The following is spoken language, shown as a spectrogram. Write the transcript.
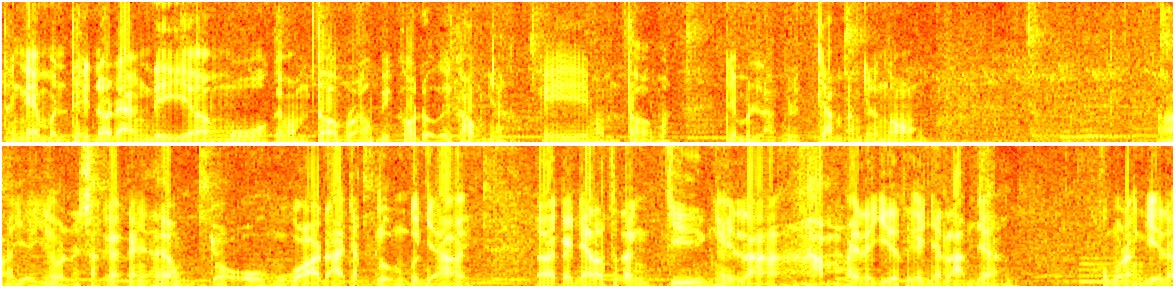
Thằng em mình thì nó đang đi uh, mua cái mắm tôm rồi không biết có được hay không nha. Cái mắm tôm á để mình làm cái nước chấm ăn cho nó ngon. Đó giờ giờ mình sắc ra cả nhà thấy không? Trời ơi, quá đã chất lượng luôn cả nhà ơi. À, cả nhà nào thích ăn chiên hay là hầm hay là gì đó thì cả nhà làm nha. Còn mình ăn vậy đó.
